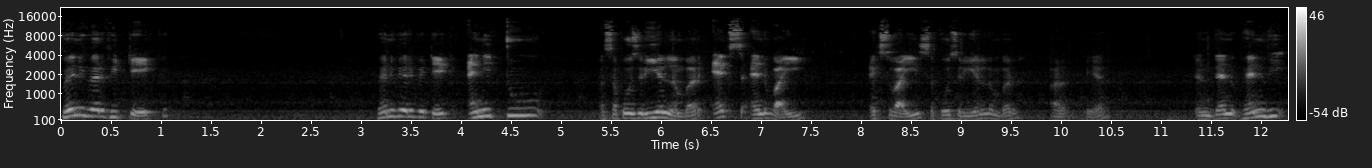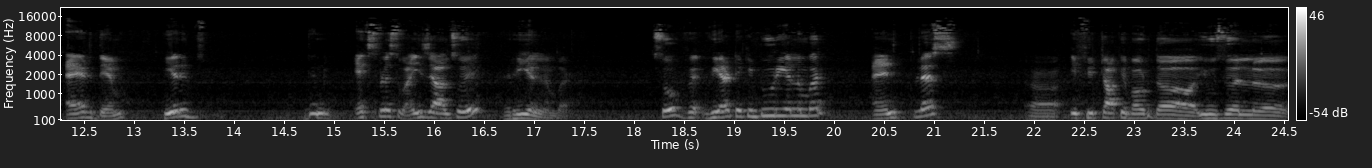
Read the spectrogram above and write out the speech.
whenever we take whenever we take any two uh, suppose real number x and y x y suppose real number are there. And then when we add them here then x plus y is also a real number. So we are taking two real number and plus uh, if we talk about the usual uh,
